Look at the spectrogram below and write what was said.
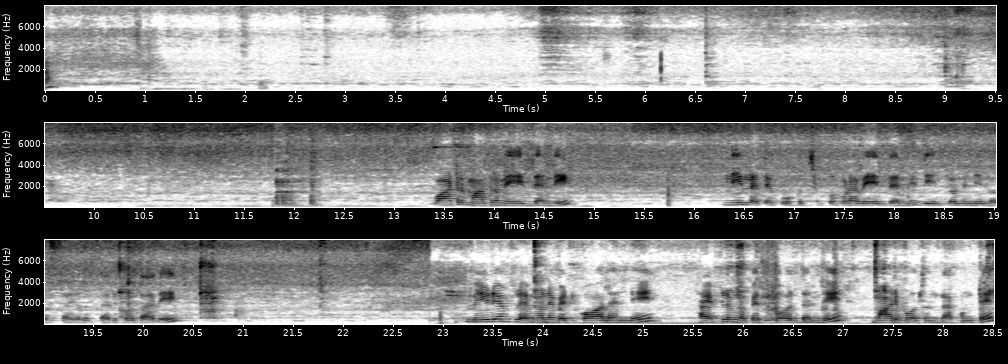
వాటర్ మాత్రం వేయద్దండి. నీళ్ళు అయితే ఒక చుక్క కూడా వేయద్దండి. దీంట్లోనే నీళ్ళు వస్తాయి కదా సరిపోతుంది. మీడియం ఫ్లేమ్లోనే పెట్టుకోవాలండి. హై ఫ్లేమ్లో పెట్టుకోవద్దండి. మాడిపోతుంది లేకుంటే.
